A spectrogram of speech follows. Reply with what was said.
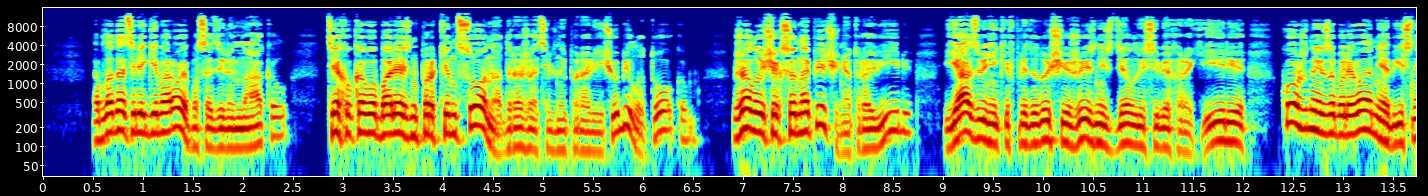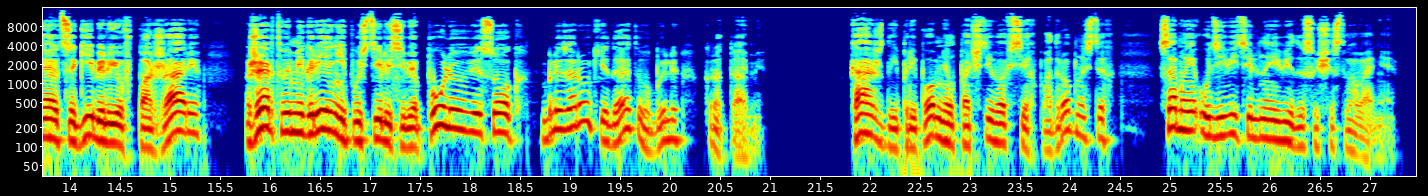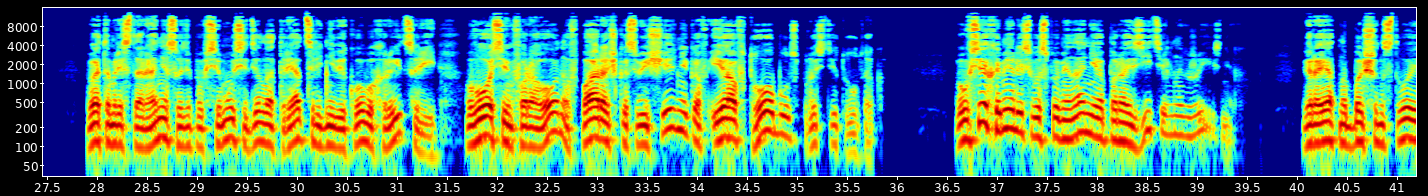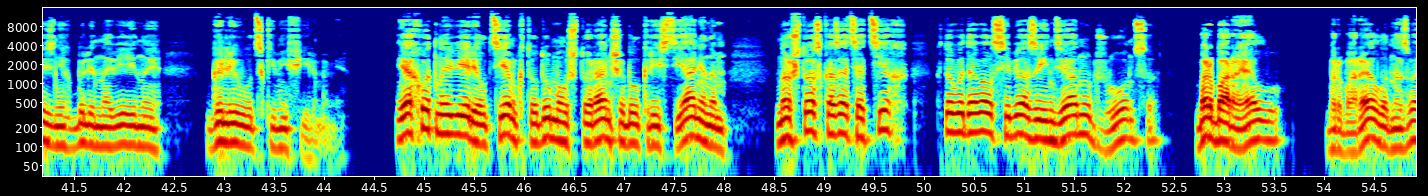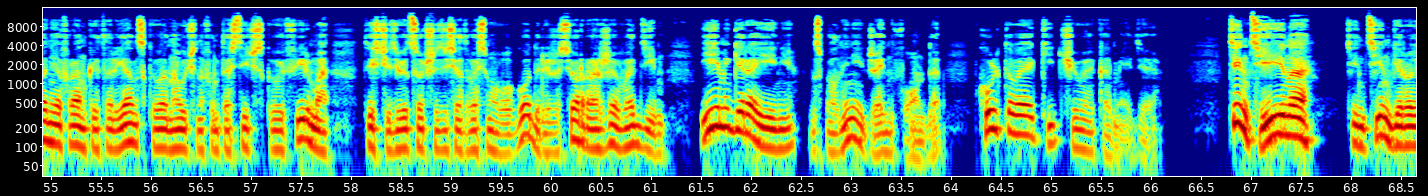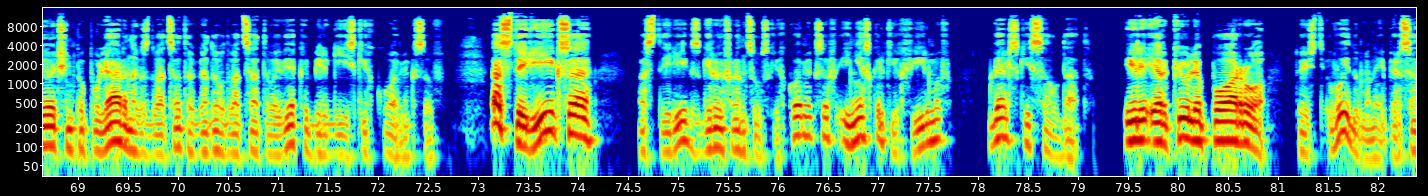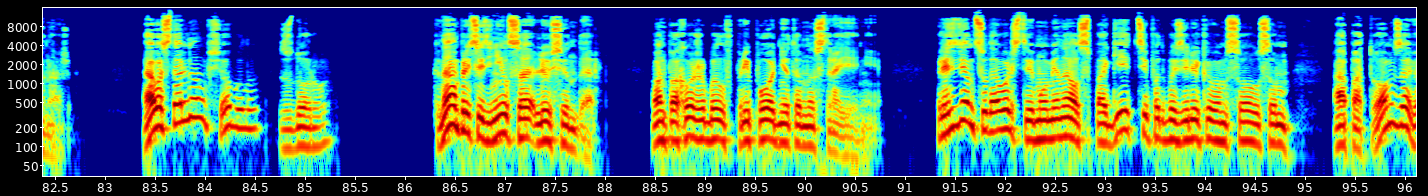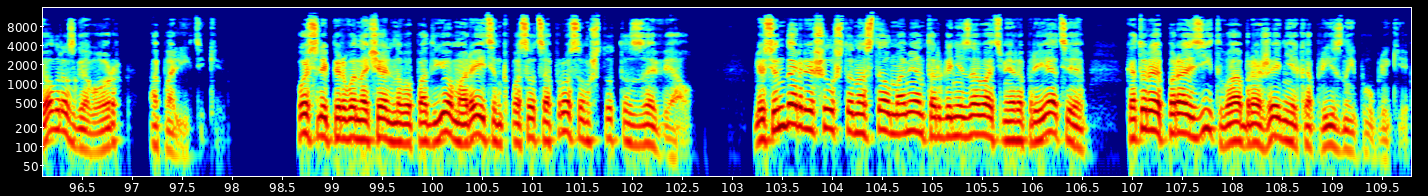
обладатели геморроя посадили на кол, тех, у кого болезнь Паркинсона, дрожательный паралич, убило током, Жалующихся на печень отравили, язвенники в предыдущей жизни сделали себе харакири, кожные заболевания объясняются гибелью в пожаре, жертвы мигрени пустили себе пулю в висок, близорукие до этого были кротами. Каждый припомнил почти во всех подробностях самые удивительные виды существования. В этом ресторане, судя по всему, сидел отряд средневековых рыцарей, восемь фараонов, парочка священников и автобус проституток. У всех имелись воспоминания о поразительных жизнях. Вероятно, большинство из них были навеяны голливудскими фильмами. Я охотно верил тем, кто думал, что раньше был крестьянином, но что сказать о тех, кто выдавал себя за Индиану Джонса, Барбареллу, «Барбарелла» — название франко-итальянского научно-фантастического фильма 1968 года, режиссер Роже Вадим, и имя героини в исполнении Джейн Фонда. Культовая китчевая комедия. Тинтина. Тинтин — герой очень популярных с 20-х годов 20 -го века бельгийских комиксов. Астерикса. Астерикс — герой французских комиксов и нескольких фильмов «Гальский солдат». Или Эркюля Пуаро, то есть выдуманные персонажи. А в остальном все было здорово. К нам присоединился Люсендер. Он, похоже, был в приподнятом настроении. Президент с удовольствием уминал спагетти под базиликовым соусом, а потом завел разговор о политике. После первоначального подъема рейтинг по соцопросам что-то завял. Люсендар решил, что настал момент организовать мероприятие, которое поразит воображение капризной публики.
